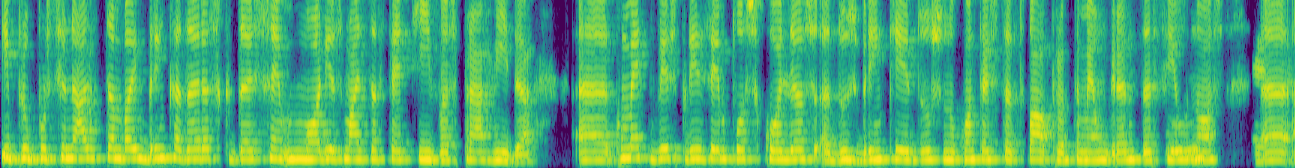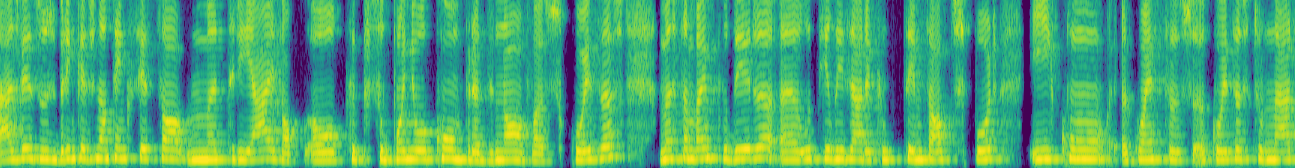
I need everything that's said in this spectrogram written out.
e proporcionar-lhe também brincadeiras que deixem memórias mais afetivas para a vida. Uh, como é que vês, por exemplo, as escolhas uh, dos brinquedos no contexto atual? Pronto, também é um grande desafio. Uhum. Nós, uh, às vezes, os brinquedos não têm que ser só materiais ou, ou que pressuponham a compra de novas coisas, mas também poder utilizar aquilo que temos ao dispor e com, com essas coisas tornar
